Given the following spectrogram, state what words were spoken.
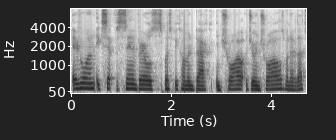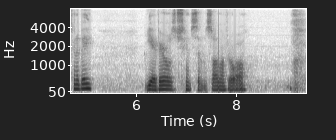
Everyone except for Sam Verrills is supposed to be coming back in trial during trials, whenever that's going to be. Yeah, Verrills just going to sit on the sideline for a while.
